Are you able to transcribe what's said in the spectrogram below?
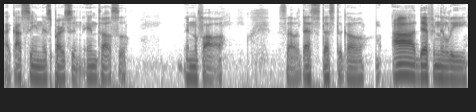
like I seen this person in Tulsa in the fall. So that's that's the goal. I definitely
